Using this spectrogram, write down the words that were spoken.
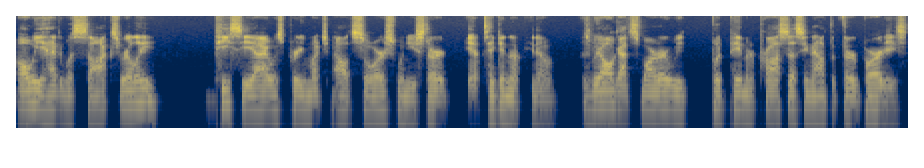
all we had was SOX really. PCI was pretty much outsourced when you start, you know, taking, you know, as we all got smarter, we put payment processing out to third parties.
